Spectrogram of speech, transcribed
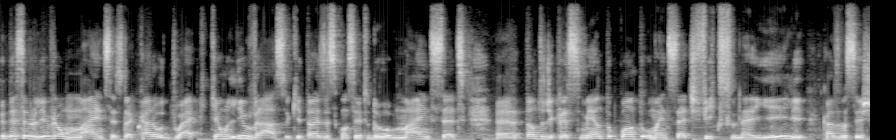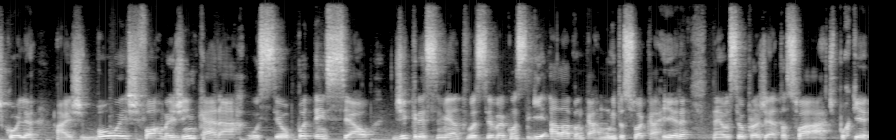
E o terceiro livro é o Mindset, da Carol Dweck, que é um livraço que traz esse conceito do mindset, é, tanto de crescimento quanto o mindset fixo, né? E ele, caso você escolha as boas formas de encarar o seu potencial de crescimento, você vai conseguir alavancar muito a sua carreira, né, o seu projeto, a sua arte, porque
